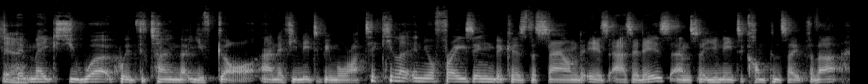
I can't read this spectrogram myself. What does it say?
Yeah. It makes you work with the tone that you've got, and if you need to be more articulate in your phrasing because the sound is as it is, and so you mm-hmm. need to compensate for that,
